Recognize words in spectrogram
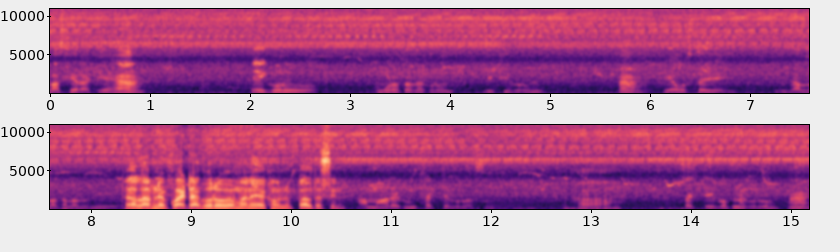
বাঁচিয়ে রাখে হ্যাঁ? এই গরু মোড়া তাজা করুম বিক্রি করুম হ্যাঁ? এই অবস্থায় যদি আল্লাহ তালা যদি তাহলে আপনি কয়টা গরু মানে এখন পালতেছেন? আমার এখন চারটে গরু আছে। চারটে বকনা গরু হ্যাঁ?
